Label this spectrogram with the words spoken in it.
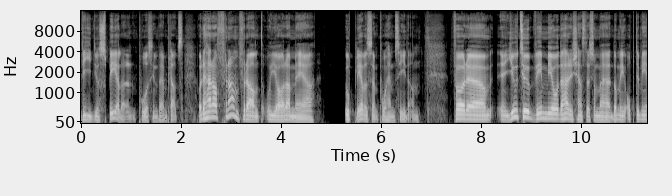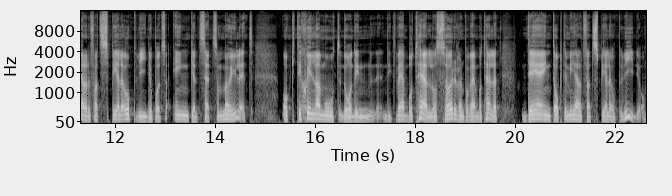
videospelaren på sin webbplats. Och det här har framförallt att göra med upplevelsen på hemsidan. För eh, YouTube, Vimeo, det här är tjänster som är, de är optimerade för att spela upp video på ett så enkelt sätt som möjligt. Och till skillnad mot då din, ditt webbhotell och servern på webbhotellet, det är inte optimerat för att spela upp video.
